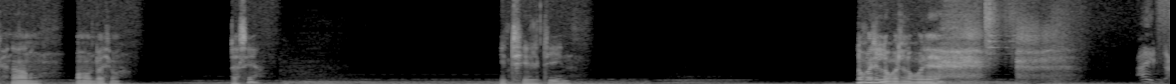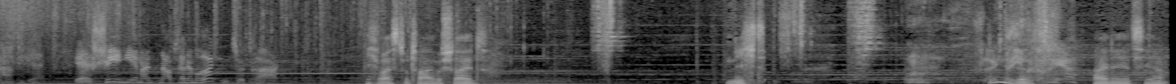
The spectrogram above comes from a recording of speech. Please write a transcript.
Keine Ahnung. Machen wir gleich mal. Das hier? Ethylidin. Leute, Leute, Leute. Er schien jemanden auf seinem Rücken zu tragen. Ich weiß total Bescheid. Nicht. Diese hm, Pfeile jetzt hier.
